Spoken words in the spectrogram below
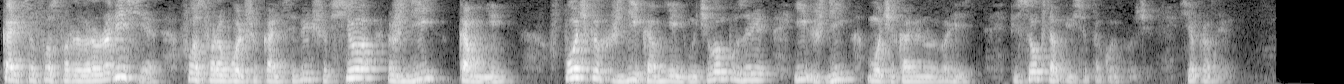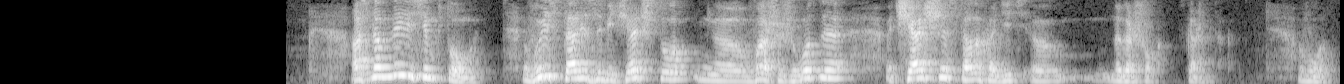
кальций-фосфорное равновесие, фосфора больше, кальция меньше, все, жди камней. В почках жди камней в мочевом пузыре и жди мочекаменную болезнь. Песок там и все такое прочее. Все проблемы. Основные симптомы. Вы стали замечать, что э, ваше животное чаще стало ходить э, на горшок, скажем так. Вот.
